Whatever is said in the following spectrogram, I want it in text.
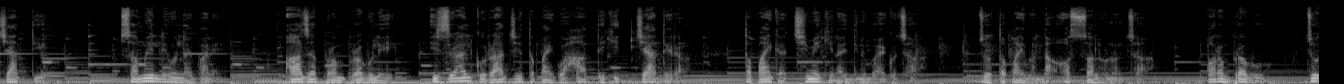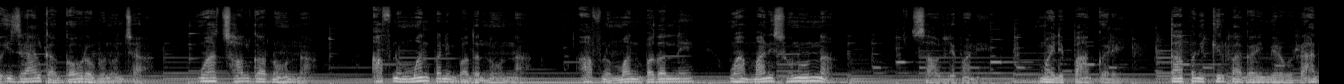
च्यातियो। समयले उनलाई भने आज परमप्रभुले इजरायलको राज्य तपाईँको हातदेखि च्यातेर तपाईँका छिमेकीलाई दिनुभएको छ जो तपाईँभन्दा असल हुनुहुन्छ। परमप्रभु जो इजरायलका गौरव हुनुहुन्छ उहाँ छल गर्नुहुन्न। आफ्नो मन पनि बदल्नुहुन्न। आफ्नो मन बदल्ने उहाँ मानिस हुनुहुन्न। साउलले भने मैले पाप गरेँ। तापनि कृपा गरी मेरो राज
